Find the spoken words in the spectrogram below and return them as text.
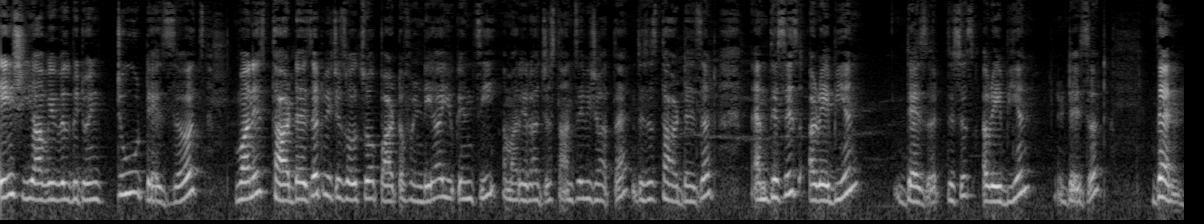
Asia we will be doing two deserts deserts. वन इज थर्ड डेजर्ट विच इज ऑल्सो अ पार्ट ऑफ इंडिया यू कैन सी हमारे राजस्थान से भी जाता है दिस इज थर्ड डेजर्ट एंड दिस इज अरेबियन डेजर्ट दिस इज अरेबियन डेजर्ट देन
